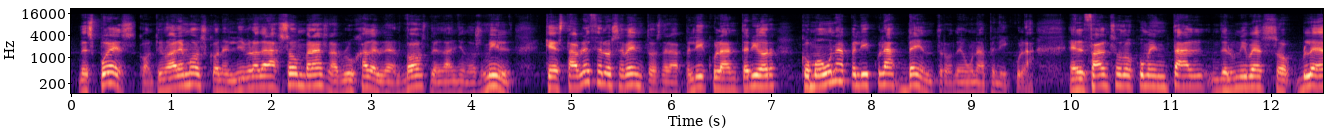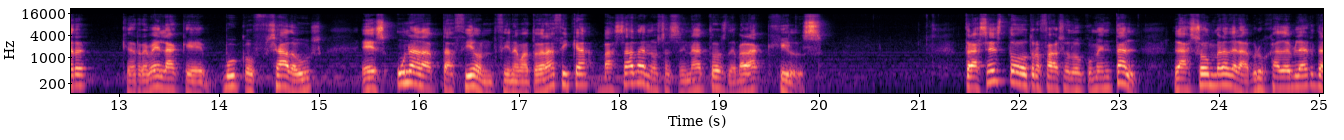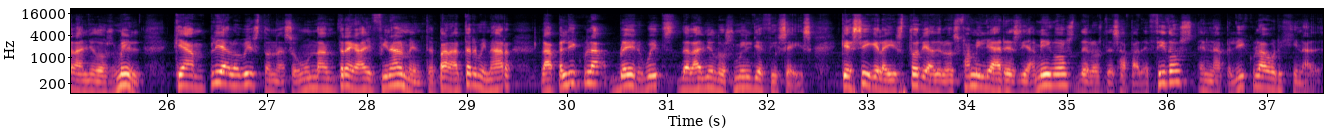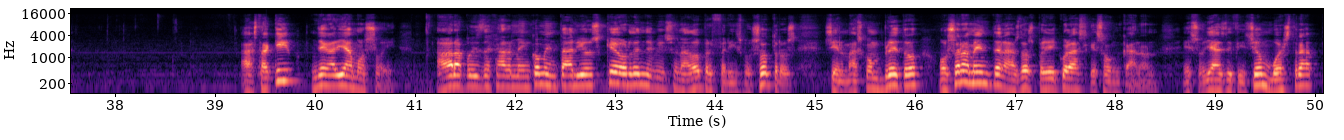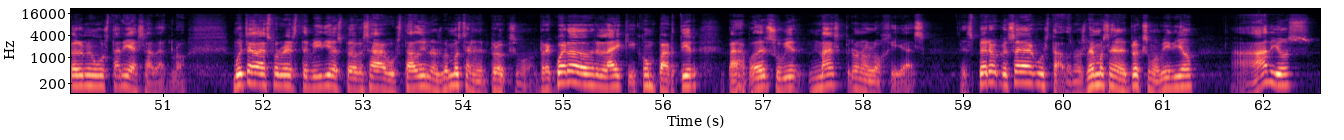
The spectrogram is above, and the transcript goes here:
Después continuaremos con el libro de las sombras, La bruja de Blair 2 del año 2000, que establece los eventos de la película anterior como una película dentro de una película. El falso documental del universo Blair que revela que Book of Shadows es una adaptación cinematográfica basada en los asesinatos de Black Hills. Tras esto, otro falso documental, La sombra de la bruja de Blair del año 2000, que amplía lo visto en la segunda entrega y finalmente, para terminar, la película Blair Witch del año 2016, que sigue la historia de los familiares y amigos de los desaparecidos en la película original. Hasta aquí llegaríamos hoy. Ahora podéis dejarme en comentarios qué orden de visionado preferís vosotros, si el más completo o solamente las dos películas que son canon. Eso ya es decisión vuestra, pero me gustaría saberlo. Muchas gracias por ver este vídeo, espero que os haya gustado y nos vemos en el próximo. Recuerda darle like y compartir para poder subir más cronologías. Espero que os haya gustado, nos vemos en el próximo vídeo. Adiós.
